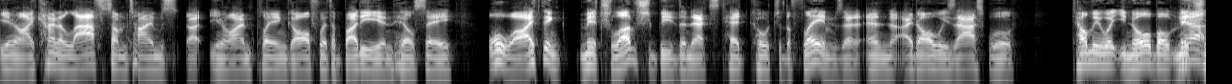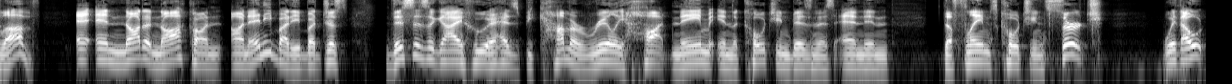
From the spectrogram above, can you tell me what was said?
you know I kind of laugh sometimes. Uh, you know I'm playing golf with a buddy, and he'll say. Oh well, I think Mitch Love should be the next head coach of the Flames, and, and I'd always ask, well, tell me what you know about Mitch Yeah. Love, and, and not a knock on on anybody, but just this is a guy who has become a really hot name in the coaching business and in the Flames coaching search without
